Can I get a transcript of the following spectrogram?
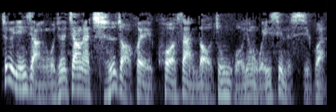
这个影响，我觉得将来迟早会扩散到中国用微信的习惯。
